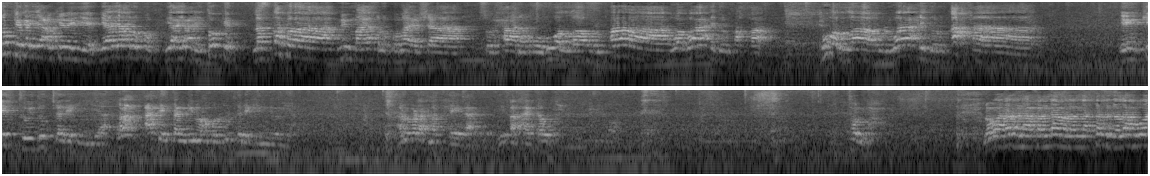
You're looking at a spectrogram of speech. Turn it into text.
توك كي يعكني يا يخلق يا يعني توك لاصطفى مما يخلق ما يشاء سبحانه هو الله آه هو واحد القهار هو الله الواحد القهار إن كنت يدود له رعته تنجين عمل دود لك النوية أنا بدأ ما تحيلا يفرح تو ثم لو أردنا فنام لن نتخذ لهوا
